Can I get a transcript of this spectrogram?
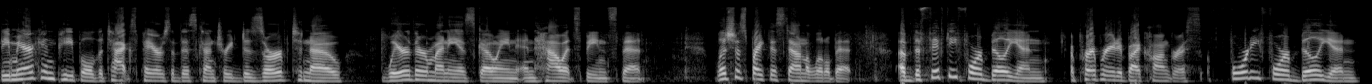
The American people, the taxpayers of this country, deserve to know where their money is going and how it's being spent. Let's just break this down a little bit. Of the 54 billion appropriated by Congress, 44 billion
